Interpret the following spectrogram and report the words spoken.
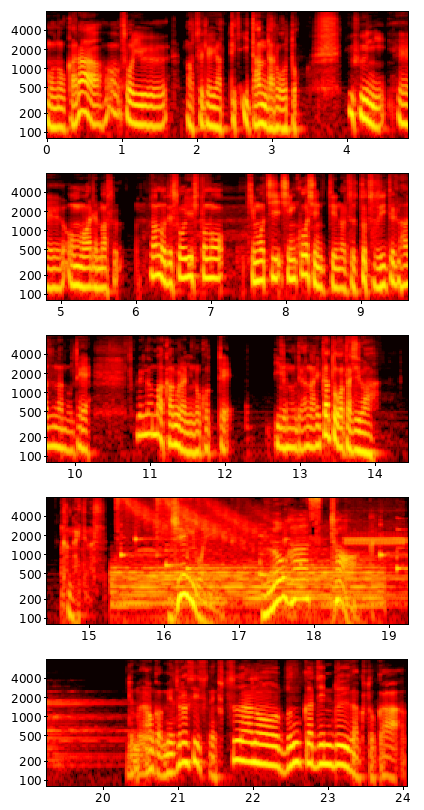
ものからそういう祭りをやっていたんだろうというふうに、えー思われます。なのでそういう人の気持ち信仰心っていうのはずっと続いてるはずなのでそれがまあ神楽に残っているのではないかと私は考えています。でもなんか珍しいですね普通あの文化人類学とか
